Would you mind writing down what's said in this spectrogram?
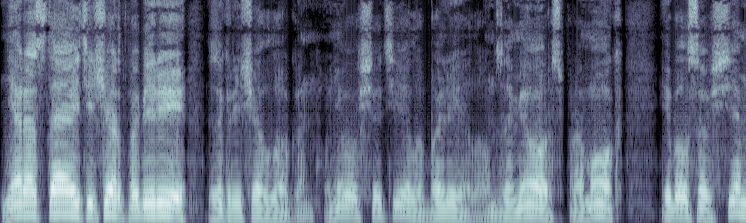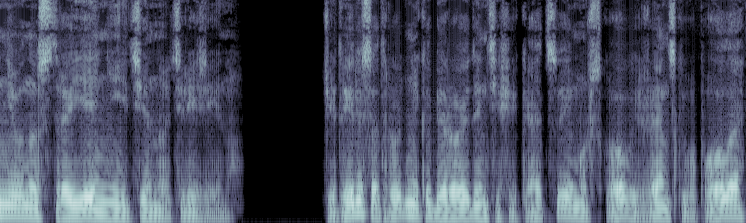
«Не растайте, черт побери!» — закричал Логан. У него все тело болело, он замерз, промок и был совсем не в настроении тянуть резину. Четыре сотрудника бюро идентификации мужского и женского пола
